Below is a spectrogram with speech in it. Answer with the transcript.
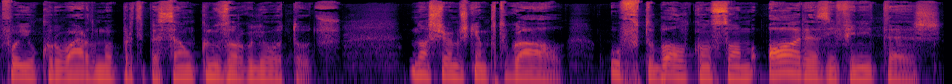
foi o coroar de uma participação que nos orgulhou a todos. Nós sabemos que em Portugal o futebol consome horas infinitas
